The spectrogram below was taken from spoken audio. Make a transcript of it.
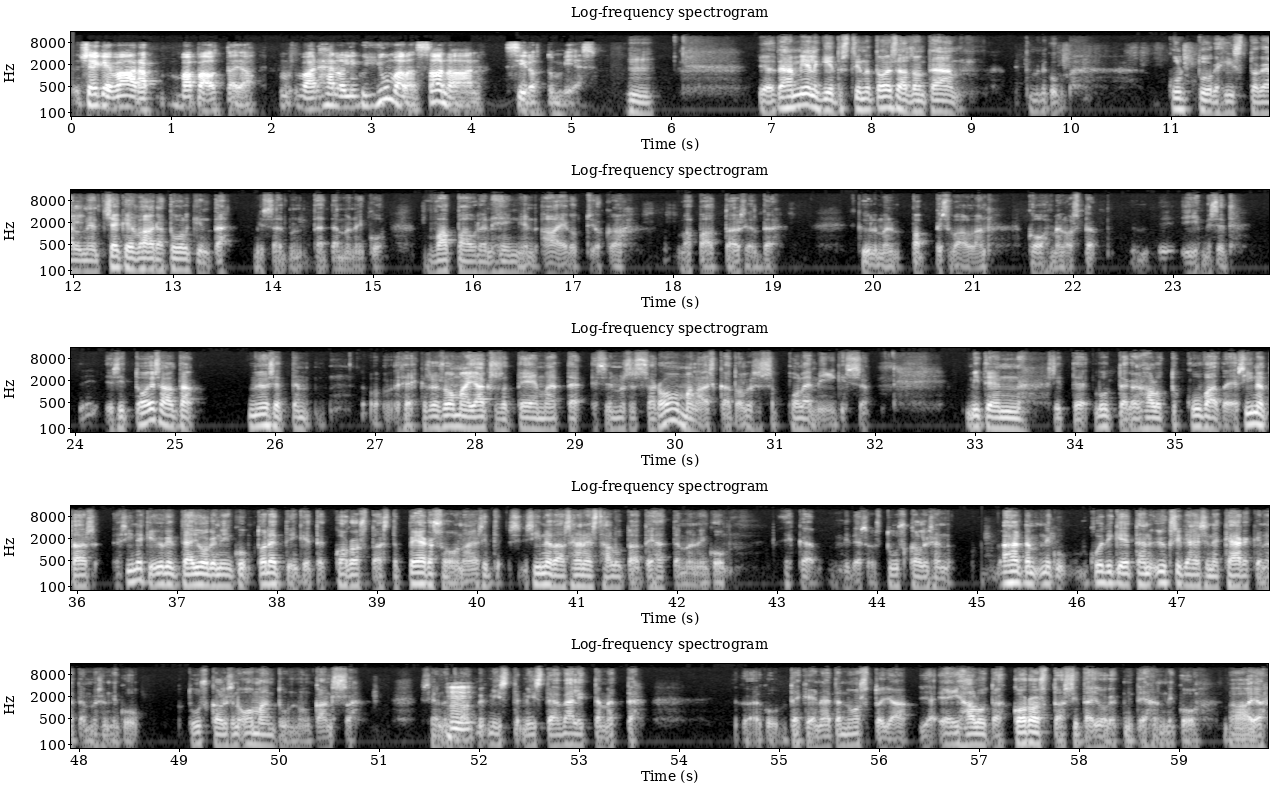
Che Guevara vapauttaja, vaan hän oli niin kuin Jumalan sanaan sidottu mies. Hmm. Ja tähän mielenkiintoista siinä toisaalta on tämä niin kulttuurihistoriallinen Che Guevara-tulkinta, missä on niin vapauden hengen airut, joka vapauttaa sieltä kylmän pappisvallan kohmelosta ihmiset. Ja sitten toisaalta myös, että ehkä se olisi oma jaksonsa teema, että semmoisessa roomalaiskatolisessa polemiikissa – miten sitten Luther on haluttu kuvata. Ja siinä taas, siinäkin yritetään juuri niin kuin todettiinkin, että korostaa sitä persoonaa, ja sitten siinä taas hänestä halutaan tehdä tämmöinen niin kuin, ehkä, miten se olisi, tuskallisen, vähän tämän, niin kuin, kuitenkin, että hän yksinäisenä kärkenä tämmöisen niin kuin, tuskallisen oman tunnon kanssa, sen, mm. mistä, mistään välittämättä, kun tekee näitä nostoja, ja ei haluta korostaa sitä juuri, että miten hän niin kuin, ja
